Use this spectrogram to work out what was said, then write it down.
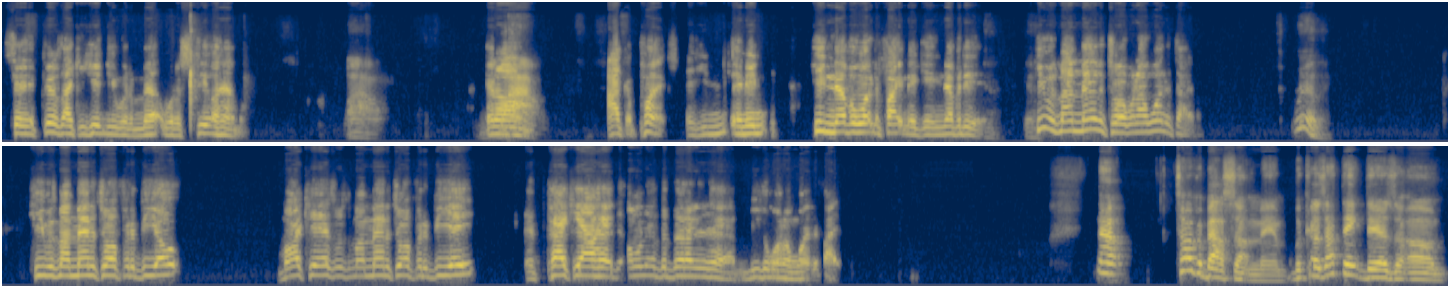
said it feels like he hitting you with a with a steel hammer. Wow. And um. I could punch, and he and then he never wanted to fight me again. He never did. Yeah. Yeah. He was my mentor when I won the title. Really? He was my mentor for the BO. Marquez was my mentor for the BA. And Pacquiao had the only other belt I didn't have. Neither one I wanted to fight. Now, talk about something, man, because I think there's a um,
